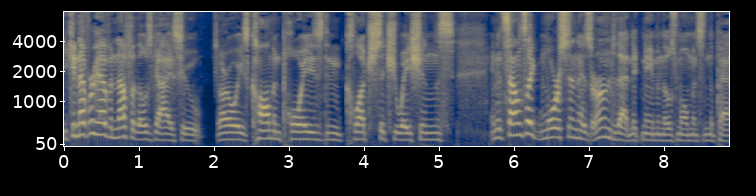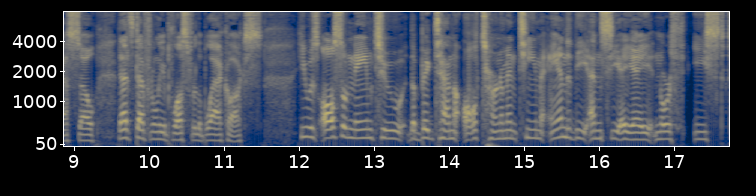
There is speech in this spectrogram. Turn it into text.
you can never have enough of those guys who are always calm and poised in clutch situations. And it sounds like Morrison has earned that nickname in those moments in the past, so that's definitely a plus for the Blackhawks. He was also named to the Big Ten All Tournament team and the NCAA Northeast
